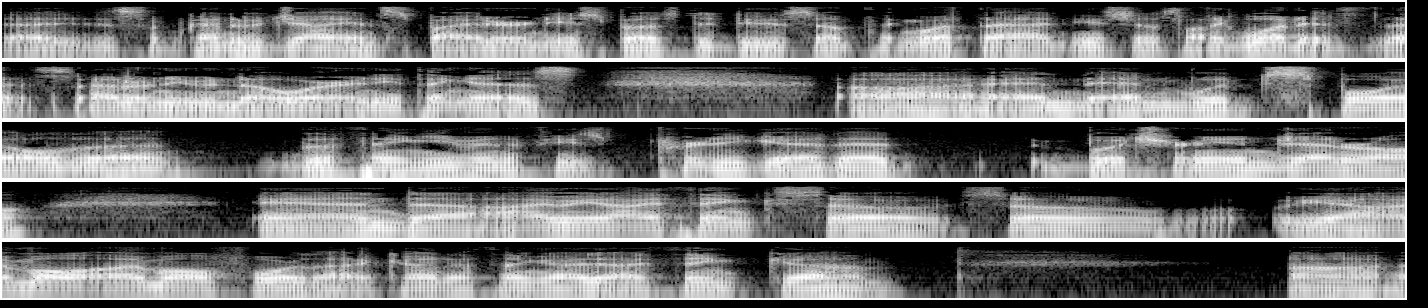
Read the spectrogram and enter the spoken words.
uh, some kind of giant spider and he's supposed to do something with that, and he's just like, what is this? I don't even know where anything is, uh, and and would spoil the the thing even if he's pretty good at butchery in general. And uh, I mean, I think so. So yeah, I'm all I'm all for that kind of thing. I, I think um, uh,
